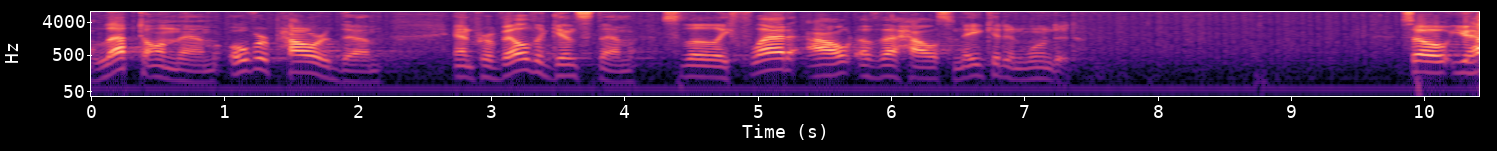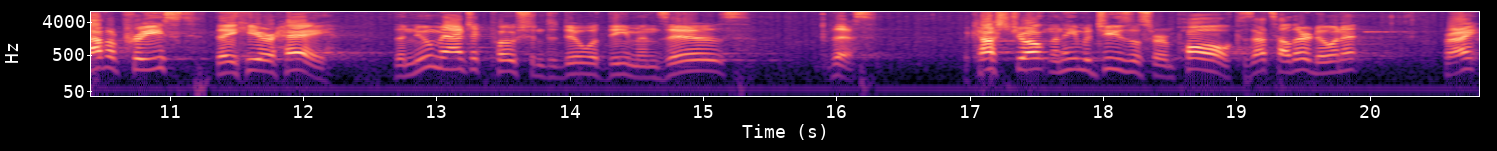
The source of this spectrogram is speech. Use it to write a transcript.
leapt on them, overpowered them, and prevailed against them, so that they fled out of the house naked and wounded. So you have a priest, they hear, hey, the new magic potion to deal with demons is this. I cast you out in the name of Jesus or in Paul, because that's how they're doing it, right?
